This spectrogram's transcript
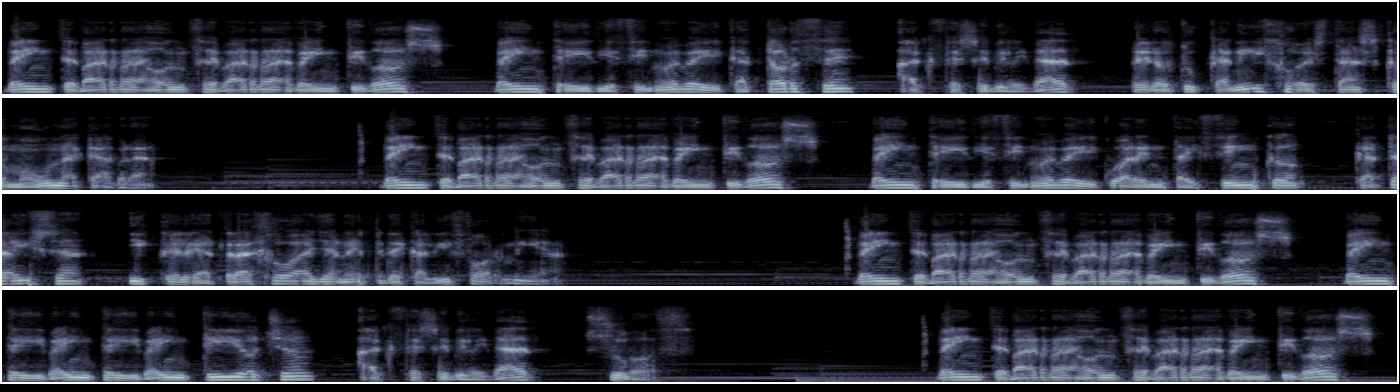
20 barra 11 barra 22, 20 y 19 y 14, accesibilidad, pero tu canijo estás como una cabra. 20 barra 11 barra 22, 20 y 19 y 45, Kataisa, y que le atrajo a Janet de California. 20 barra 11 barra 22, 20 y 20 y 28, accesibilidad, su voz. 20 barra 11 barra 22,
